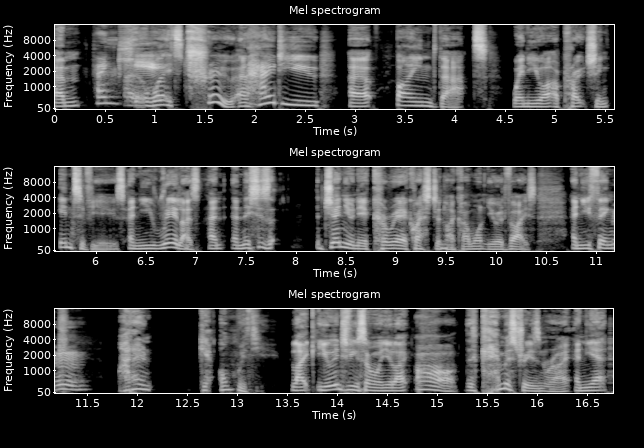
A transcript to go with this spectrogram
Um, Thank Uh, you. well, it's true. And how do you uh, find that when you are approaching interviews and you realize, and, and this is genuinely a career question, like I want your advice, and you think, Mm. I don't get on with you. Like you're interviewing someone and you're like, oh, the chemistry isn't right. And yet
